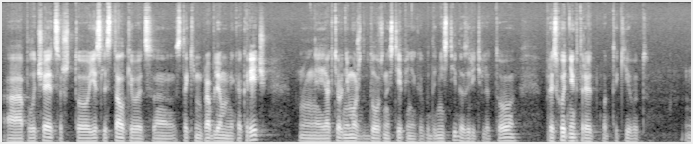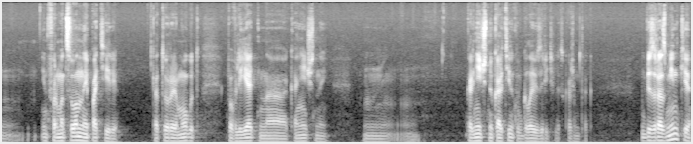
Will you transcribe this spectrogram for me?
а получается, что если сталкивается с такими проблемами, как речь, и актер не может в должной степени как бы донести до зрителя, то происходят некоторые вот такие вот информационные потери, которые могут повлиять на конечный конечную картинку в голове зрителя, скажем так. Без разминки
